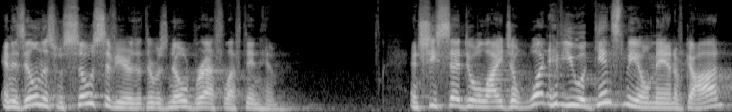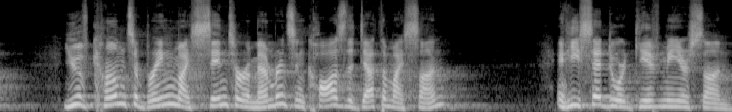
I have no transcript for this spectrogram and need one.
And his illness was so severe that there was no breath left in him. And she said to Elijah, What have you against me, O man of God? You have come to bring my sin to remembrance and cause the death of my son? And he said to her, Give me your son.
